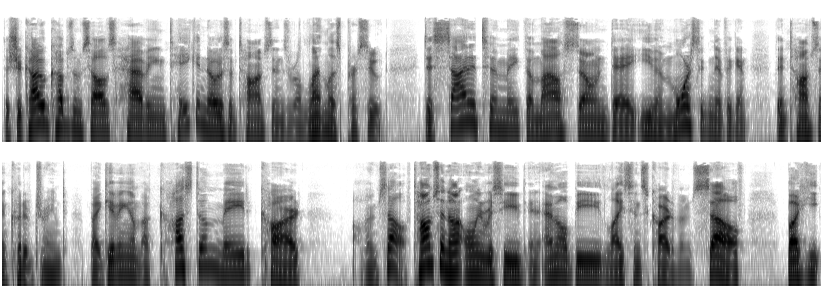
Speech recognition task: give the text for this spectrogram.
The Chicago Cubs themselves, having taken notice of Thompson's relentless pursuit, decided to make the milestone day even more significant than Thompson could have dreamed by giving him a custom made card of himself. Thompson not only received an MLB license card of himself, but he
